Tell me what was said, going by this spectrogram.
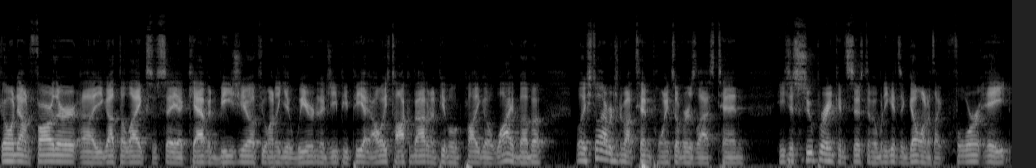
Going down farther, uh, you got the likes of say a Cavan Biggio. If you want to get weird in a GPP, I always talk about him, and people probably go, "Why, Bubba?" Well, he's still averaging about 10 points over his last 10. He's just super inconsistent, but when he gets it going, it's like 4, 8,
